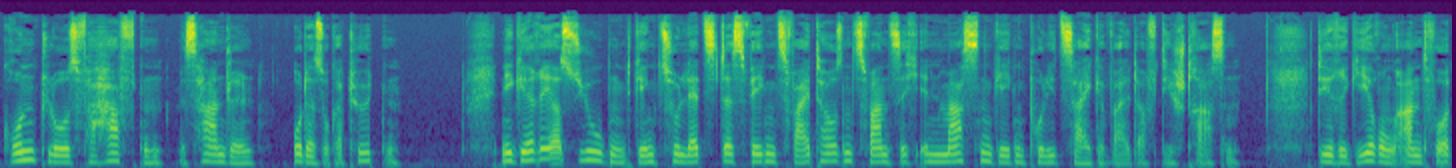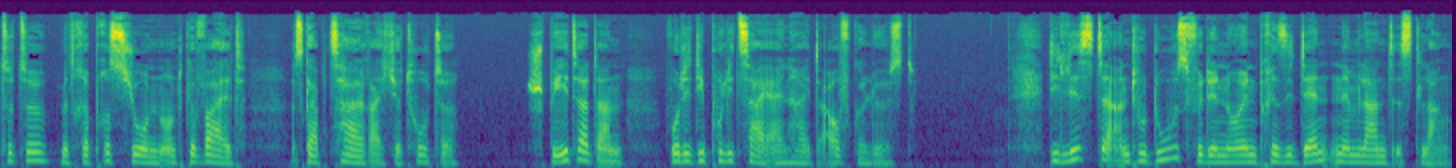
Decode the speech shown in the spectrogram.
grundlos verhaften, misshandeln oder sogar töten. Nigerias Jugend ging zuletzt deswegen 2020 in Massen gegen Polizeigewalt auf die Straßen. Die Regierung antwortete mit Repressionen und Gewalt. Es gab zahlreiche Tote. Später dann wurde die Polizeieinheit aufgelöst. Die Liste an To-Dos für den neuen Präsidenten im Land ist lang.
